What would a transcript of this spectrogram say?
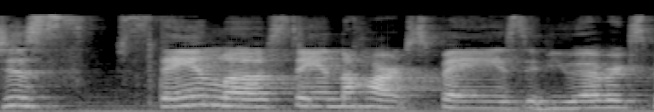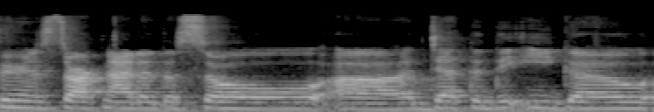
just stay in love, stay in the heart space. If you ever experience dark night of the soul, uh, death of the ego,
